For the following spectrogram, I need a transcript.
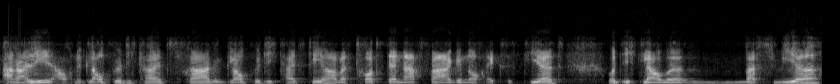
parallel auch eine Glaubwürdigkeitsfrage, Glaubwürdigkeitsthema, was trotz der Nachfrage noch existiert. Und ich glaube, was wir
